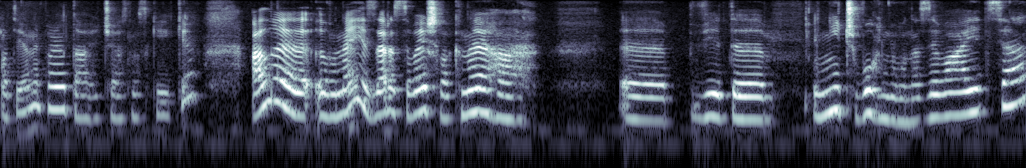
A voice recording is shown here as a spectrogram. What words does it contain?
От я не пам'ятаю, чесно, скільки. Але в неї зараз вийшла книга е, від е, Ніч вогню називається.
